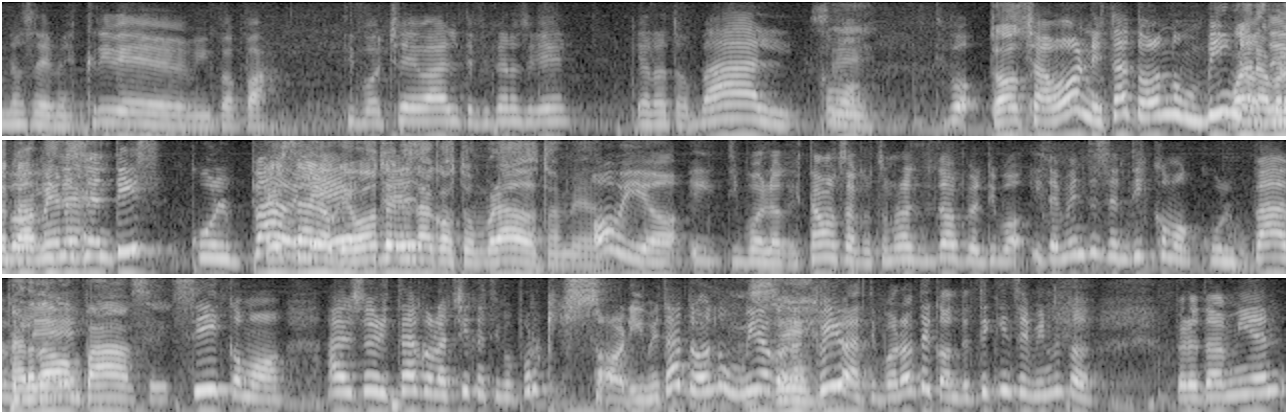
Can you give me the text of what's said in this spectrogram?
no sé, me escribe mi papá. Tipo, che, Val, te fijas no sé qué. Y al rato, Val, como, Sí. Tipo, Todos- chabón, está tomando un vino. Bueno, pero tipo, también y te es- sentís culpable. Es a lo que vos tenés de- acostumbrados también. Obvio, y tipo lo que estamos acostumbrados y todo, pero tipo, y también te sentís como culpable. Perdón, pa, sí. Sí, como, ay, sorry, estaba con las chicas, tipo, ¿por qué sorry? Me estaba tomando un vino con Sí. las pibas, tipo, no te contesté 15 minutos. Pero también,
